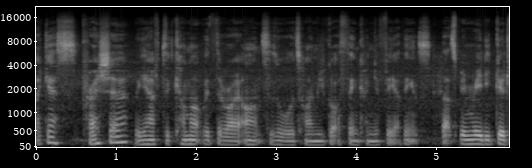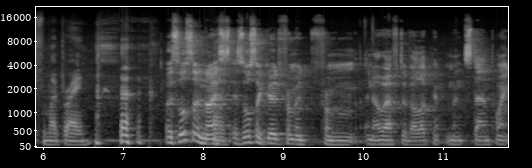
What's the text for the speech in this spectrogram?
I guess pressure where you have to come up with the right answers all the time. You've got to think on your feet. I think it's that's been really good for my brain. It's also nice. It's also good from a from an OF development standpoint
